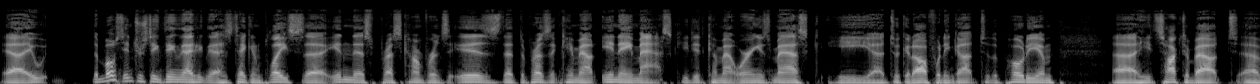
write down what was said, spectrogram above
It, the most interesting thing that I think that has taken place uh, in this press conference is that the president came out in a mask. He did come out wearing his mask. He uh, took it off when he got to the podium. Uh, he talked about uh,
